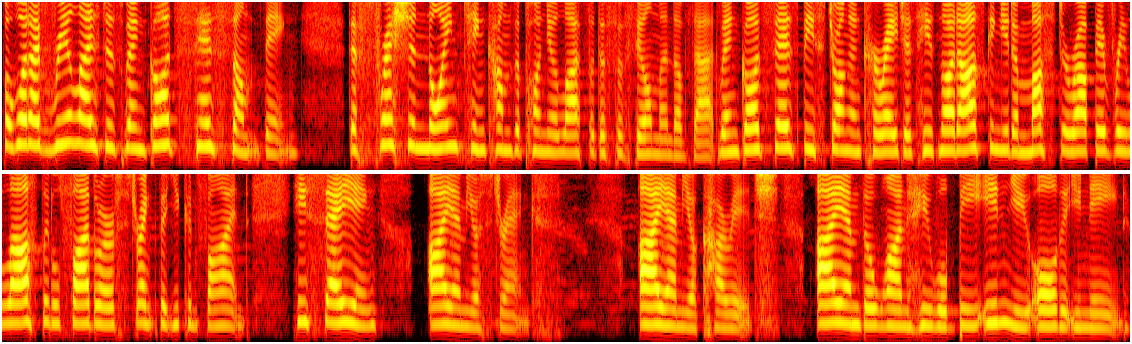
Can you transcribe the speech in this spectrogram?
But what I've realized is when God says something, the fresh anointing comes upon your life for the fulfillment of that. When God says, be strong and courageous, He's not asking you to muster up every last little fiber of strength that you can find. He's saying, I am your strength. I am your courage. I am the one who will be in you all that you need.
